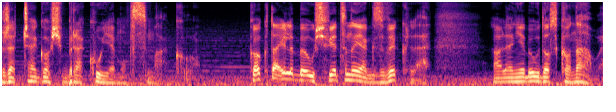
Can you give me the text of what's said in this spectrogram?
że czegoś brakuje mu w smaku. Koktajl był świetny jak zwykle, ale nie był doskonały.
